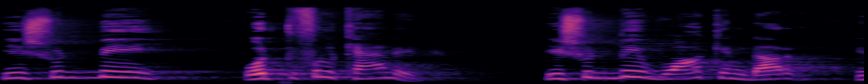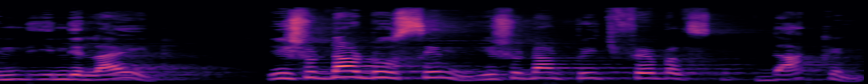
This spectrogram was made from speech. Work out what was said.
he should be worthful candid. He should be walk in dark in, in the light. He should not do sin. He should not preach fables, doctrine.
